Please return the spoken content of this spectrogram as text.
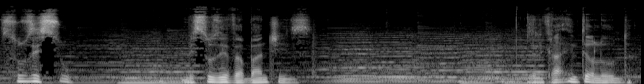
סוזי סו. מסוזי והבנצ'יז. זה נקרא אינטרלוד.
